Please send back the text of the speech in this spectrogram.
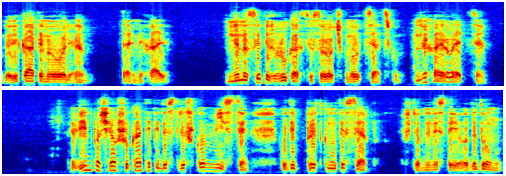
Дорікатиме Ольга, та й нехай. Не носити ж в руках цю сорочку, мов цяцьку. Нехай рветься. Він почав шукати під острішком місце, куди приткнути серп, щоб не нести його додому.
